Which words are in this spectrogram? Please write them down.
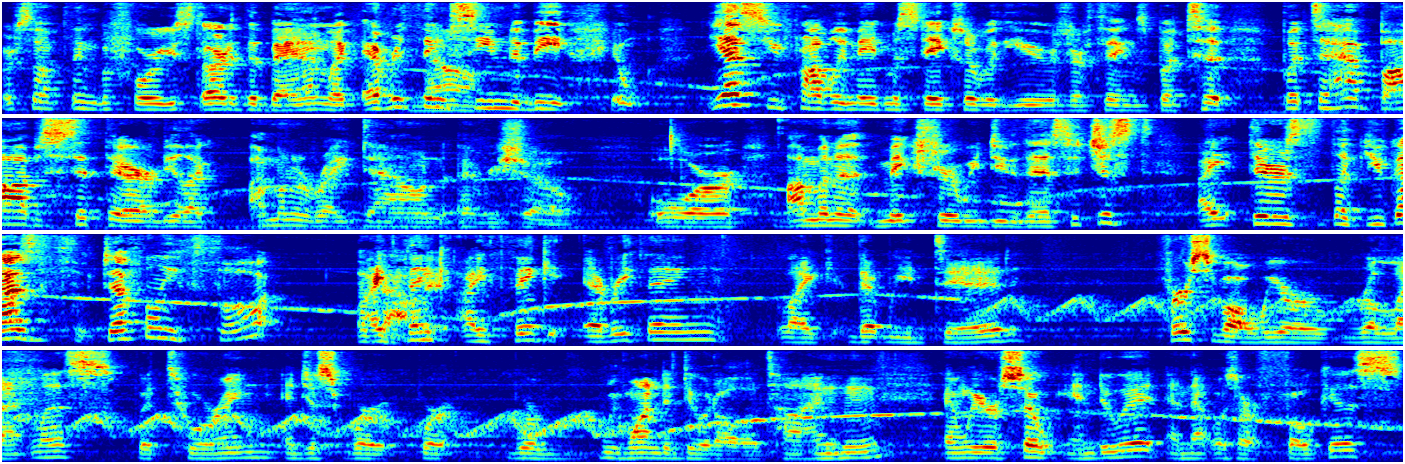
or something before you started the band? Like everything No. seemed to be. It, yes, you've probably made mistakes over the years or things, but to but to have Bob sit there and be like, "I'm gonna write down every show," or "I'm gonna make sure we do this." It just, I- there's like you guys th- definitely thought. About I think it. I think everything like that we did. First of all, we were relentless with touring and just we're, we're, we're we wanted to do it all the time, Mm-hmm. and we were so into it, and that was our focus.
